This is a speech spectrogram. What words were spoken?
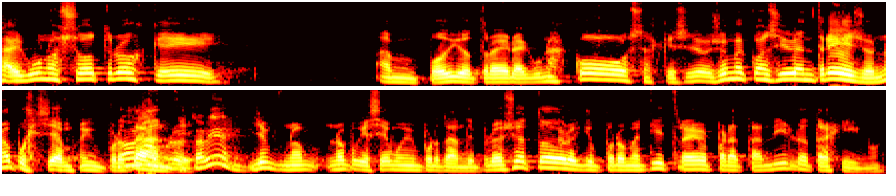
algunos otros que han podido traer algunas cosas, que yo. Yo me considero entre ellos, no porque sea muy importante. pero está bien. Yo no, no porque sea muy importante, pero yo todo lo que prometí traer para Tandil lo trajimos.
